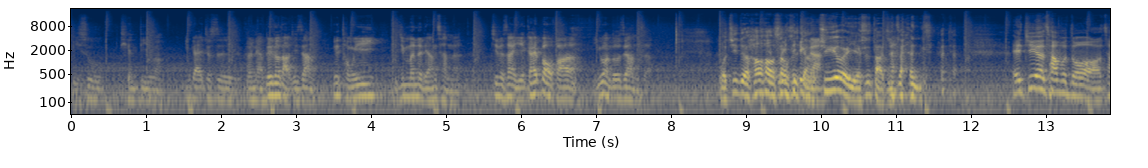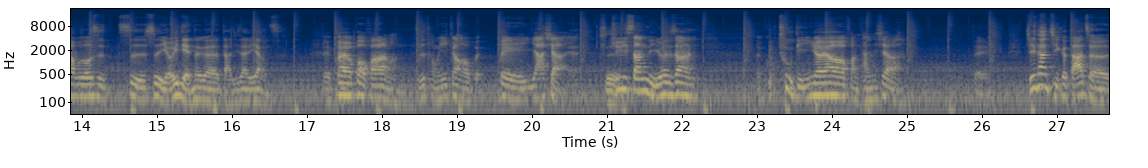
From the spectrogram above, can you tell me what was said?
比数偏低嘛，应该就是可能两队都打击战，因为统一已经闷了两场了。基本上也该爆发了，以往都是这样子啊。我记得浩浩上次讲 G 二也是打击战，哎，G 二差不多哦，差不多是是是有一点那个打击战的样子，对，快要爆发了嘛，只是统一刚好被被压下来了。是 G 三理论上触底应该要反弹一下了。对，其实他几个打者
